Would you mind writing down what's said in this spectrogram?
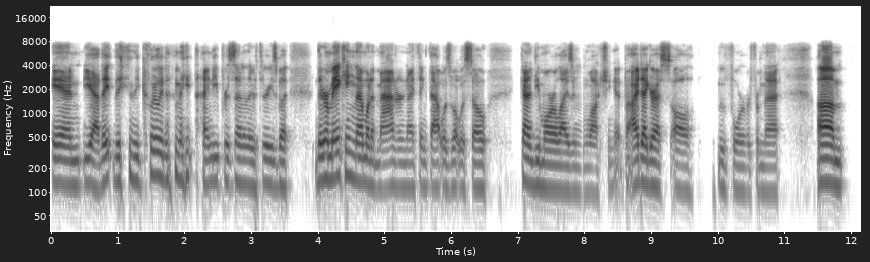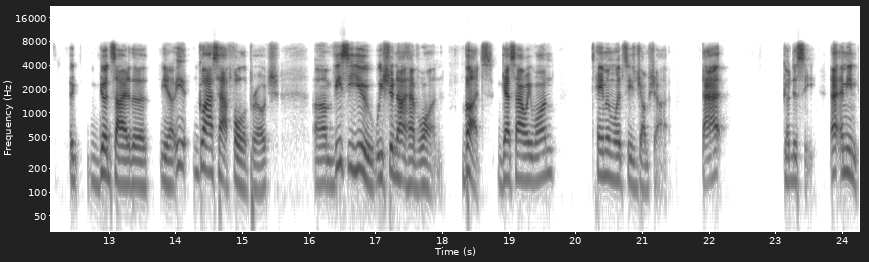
And yeah, they they, they clearly didn't make ninety percent of their threes, but they were making them when it mattered. And I think that was what was so kind of demoralizing watching it. But I digress. I'll move forward from that. Um, good side of the you know glass half full approach. Um, VCU we should not have won, but guess how we won? Tamin Lipsey's jump shot. That good to see. I, I mean,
